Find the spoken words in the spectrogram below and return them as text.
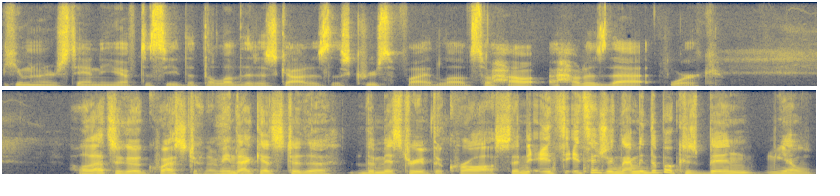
human understanding, you have to see that the love that is God is this crucified love. So, how how does that work? Well, that's a good question. I mean, that gets to the the mystery of the cross, and it's it's interesting. I mean, the book has been, you know,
